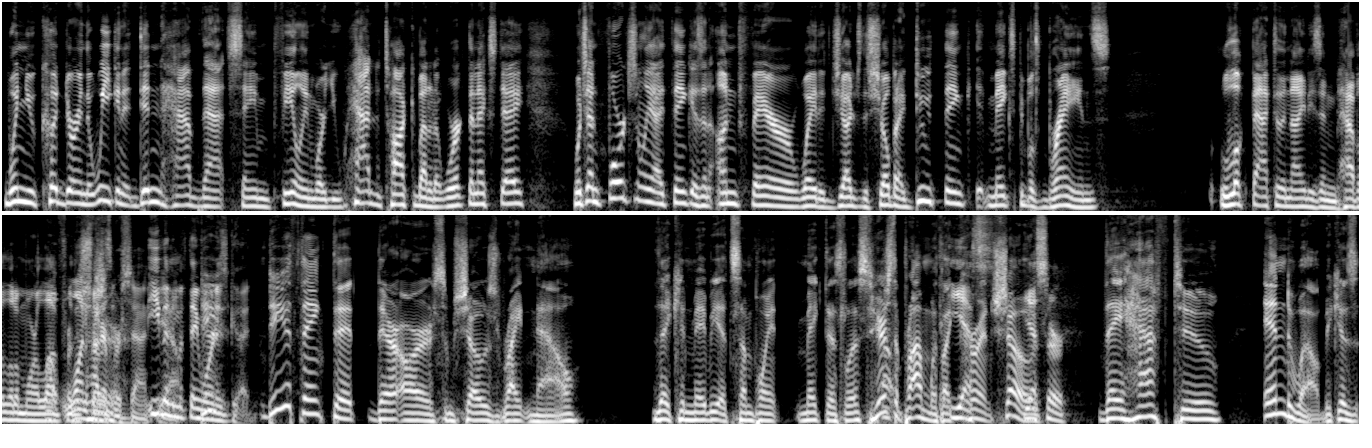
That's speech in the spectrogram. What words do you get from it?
when you could during the week, and it didn't have that same feeling where you had to talk about it at work the next day, which unfortunately I think is an unfair way to judge the show. But I do think it makes people's brains look back to the 90s and have a little more love for the show. 100%, even yeah. if they Do weren't you- as good. Do you think that there are some shows right now that can maybe at some point make this list? Here's oh, the problem with like yes. current shows. Yes, sir. They have to end well because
